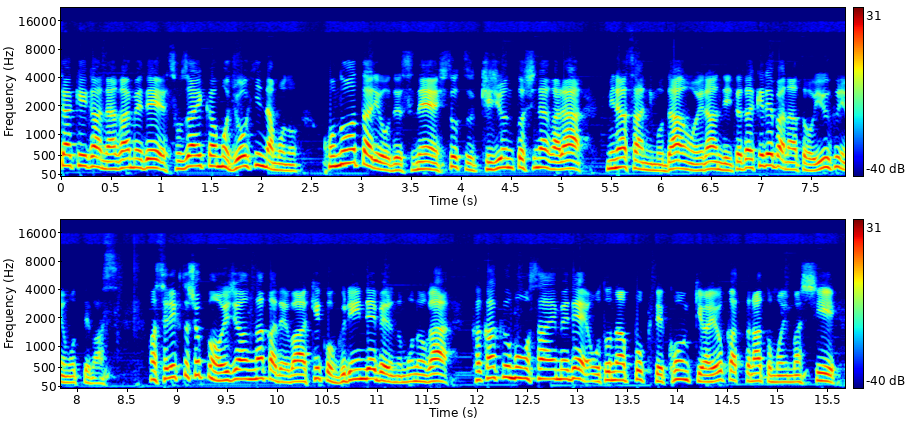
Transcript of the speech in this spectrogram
着丈が長めで、素材感も上品なもの、このあたりをですね、一つ基準としながら、皆さんにもダウンを選んでいただければなというふうに思ってます。まあ、セレクトショップのオリジナルの中では結構グリーンレベルのものが価格も抑えめで大人っぽくて今季は良かったなと思いますし、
